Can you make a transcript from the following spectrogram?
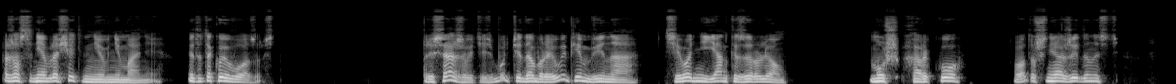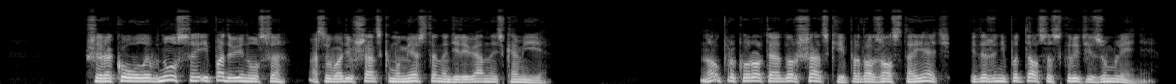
Пожалуйста, не обращайте на нее внимания. Это такой возраст. Присаживайтесь, будьте добры, выпьем вина. Сегодня Янка за рулем. Муж Харко, вот уж неожиданность. Широко улыбнулся и подвинулся, освободив Шацкому место на деревянной скамье. Но прокурор Теодор Шацкий продолжал стоять и даже не пытался скрыть изумление.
